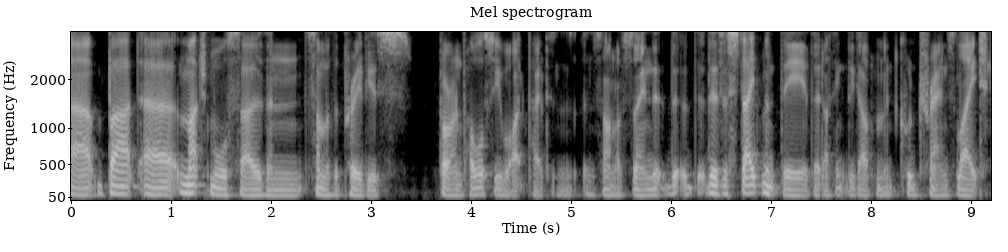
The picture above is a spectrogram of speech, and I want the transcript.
uh, but uh, much more so than some of the previous foreign policy white papers and so on I've seen, there's a statement there that I think the government could translate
